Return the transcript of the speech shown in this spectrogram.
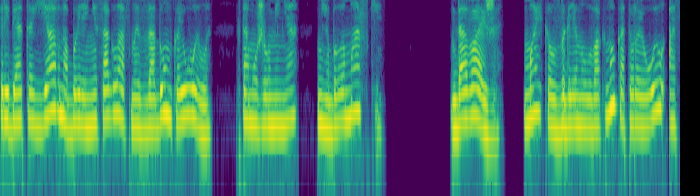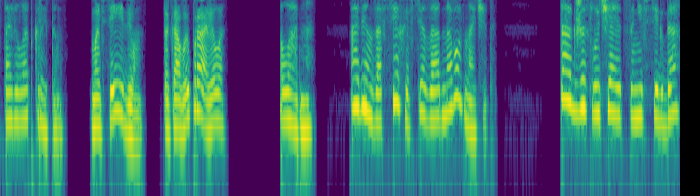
Ребята явно были не согласны с задумкой Уилла, к тому же у меня не было маски. «Давай же!» — Майкл заглянул в окно, которое Уилл оставил открытым. «Мы все идем. Таковы правила». «Ладно. Один за всех и все за одного, значит?» Так же случается не всегда.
